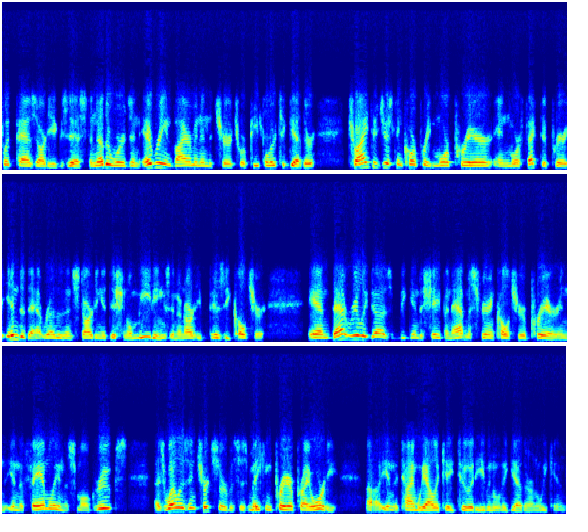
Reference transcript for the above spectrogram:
footpaths already exist. In other words, in every environment in the church where people are together, try to just incorporate more prayer and more effective prayer into that rather than starting additional meetings in an already busy culture. And that really does begin to shape an atmosphere and culture of prayer in, in the family, in the small groups, as well as in church services, making prayer a priority uh, in the time we allocate to it, even when we gather on weekends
